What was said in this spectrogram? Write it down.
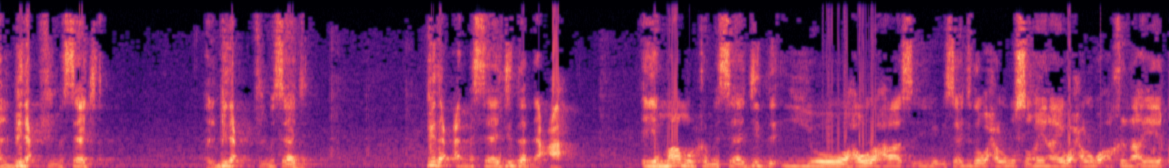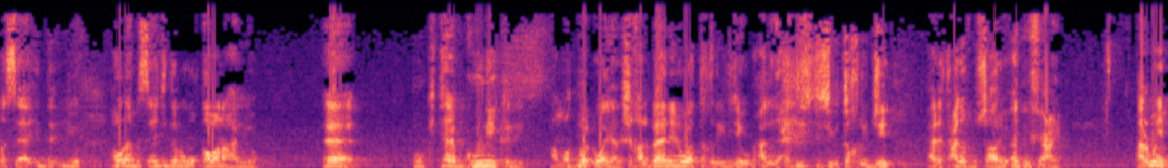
albidac fi masaajid albidac fi masaajid bidaca masaajida dhaca iyo maamulka masaajida iyo howlahaas iyo masaajida waxa lagu samaynayo waxa lagu akrinayo qasaa'ida iyo howlaha masaajida lagu qabanahayo uu kitaab gooni ka leey madbuuc waa yaalla sheekh albanina waa taqriiriyey maxaa la xadiistiisii uu taqriijiyey maxaa tacliq busaari aad buu fiican almuhim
